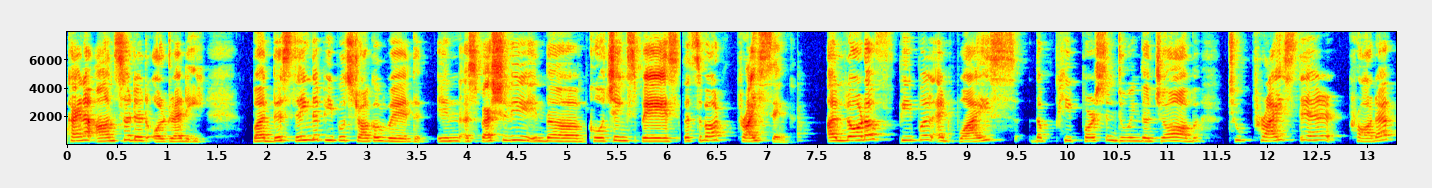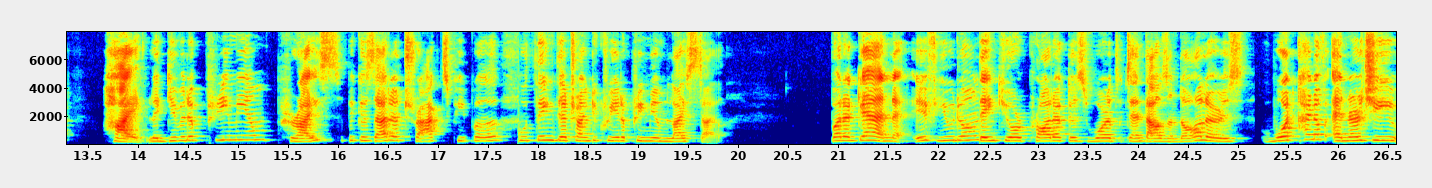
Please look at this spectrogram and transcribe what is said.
kind of answered it already but this thing that people struggle with in especially in the coaching space that's about pricing. A lot of people advise the pe- person doing the job to price their product high like give it a premium price because that attracts people who think they're trying to create a premium lifestyle but again, if you don't think your product is worth $10,000, what kind of energy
